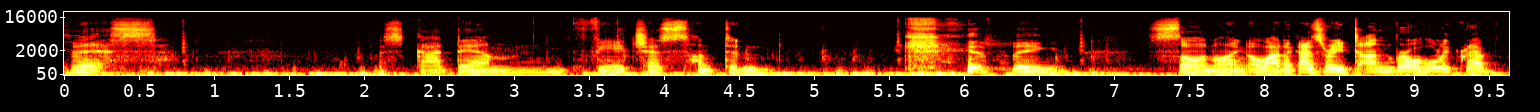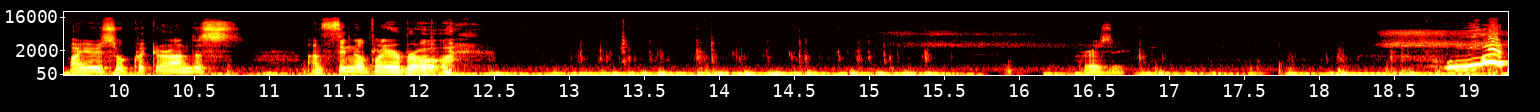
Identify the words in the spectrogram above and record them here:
this. This goddamn VHS hunting thing. So annoying. Oh wow, the guy's already done, bro. Holy crap. Why are you so quicker on this? On single player, bro. Where is he? What?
